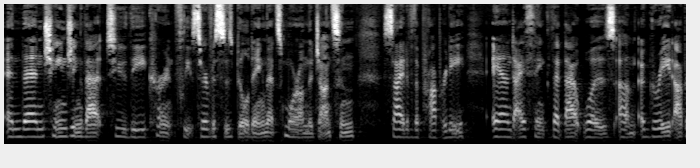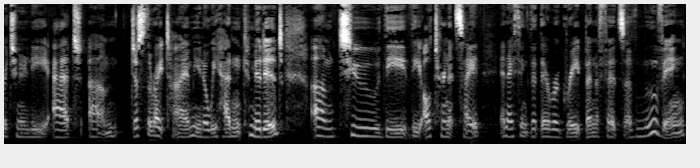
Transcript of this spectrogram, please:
and then changing that to the current Fleet Services building that's more on the Johnson side of the property. And I think that that was um, a great opportunity at um, just the right time. You know, we hadn't committed um, to the, the alternate site, and I think that there were great benefits of moving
